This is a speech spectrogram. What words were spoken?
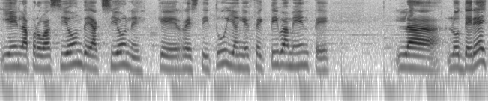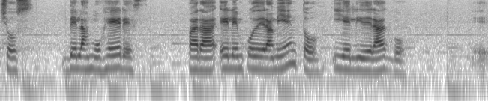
y en la aprobación de acciones que restituyan efectivamente los derechos de las mujeres para el empoderamiento y el liderazgo. Eh,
